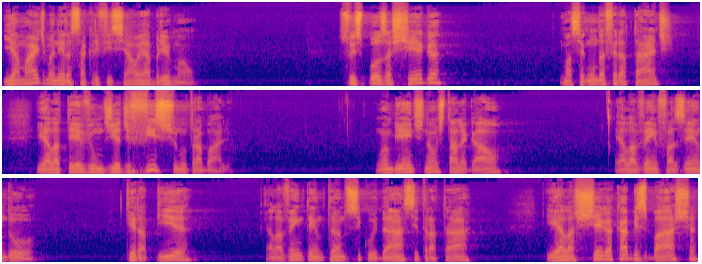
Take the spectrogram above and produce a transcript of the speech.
E amar de maneira sacrificial é abrir mão. Sua esposa chega uma segunda-feira à tarde e ela teve um dia difícil no trabalho. O ambiente não está legal. Ela vem fazendo terapia, ela vem tentando se cuidar, se tratar, e ela chega cabisbaixa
